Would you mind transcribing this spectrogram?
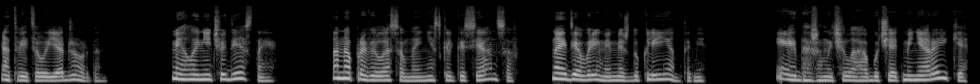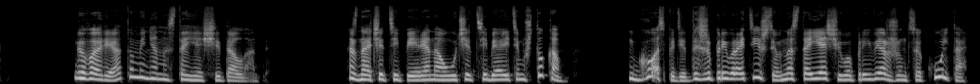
ответила я Джордан. Мелани чудесная. Она провела со мной несколько сеансов, найдя время между клиентами, и даже начала обучать меня рейке. Говорят, у меня настоящий талант. Значит, теперь она учит тебя этим штукам? Господи, ты же превратишься в настоящего приверженца культа,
